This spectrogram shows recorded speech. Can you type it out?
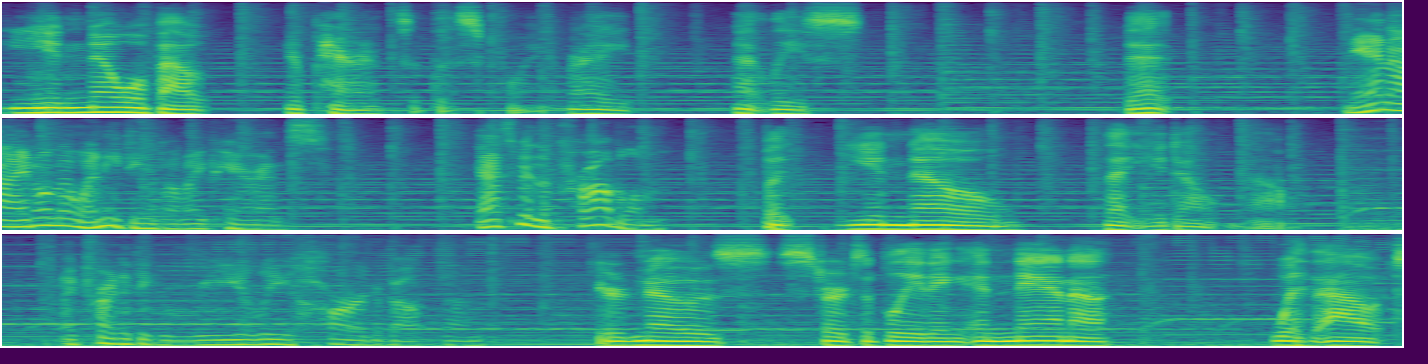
You know about your parents at this point, right? At least a bit. Nana, I don't know anything about my parents. That's been the problem. but you know that you don't know. I try to think really hard about them. Your nose starts bleeding, and Nana, without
